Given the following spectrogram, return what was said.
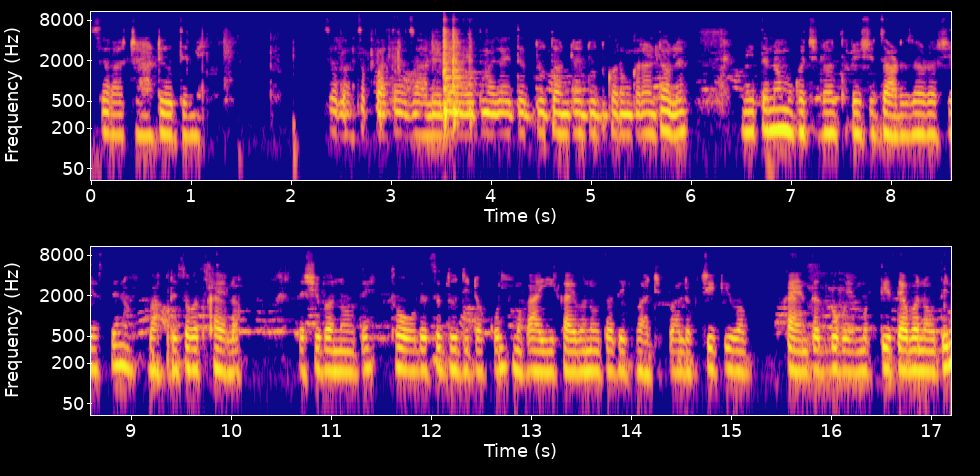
चला चहा ठेवते मी. चला चपात्या झालेल्या आहेत. माझ्या इथं दूध आणलं दूध गरम करायला ठेवलं आणि इथं ना मुगाची डाळ थोडीशी जाड जाड अशी असते ना भाकरीसोबत खायला तशी बनवते. थोडंसं दुधी टाकून मग आई काय बनवतात एक भाजी पालकची किंवा काय आणतात बघूया. मग ती त्या बनवतील.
